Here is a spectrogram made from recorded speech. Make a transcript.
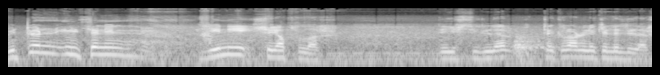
Bütün ilçenin yeni şey yaptılar. Değiştirdiler, tekrar lekelediler.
